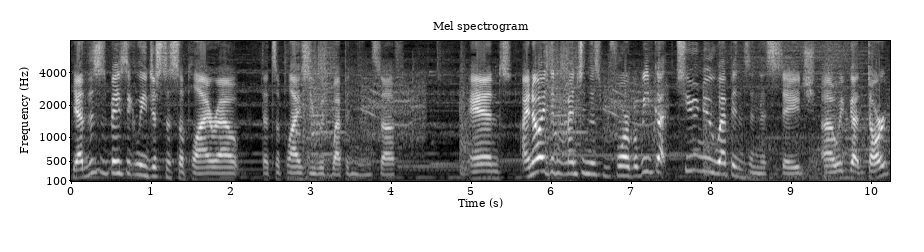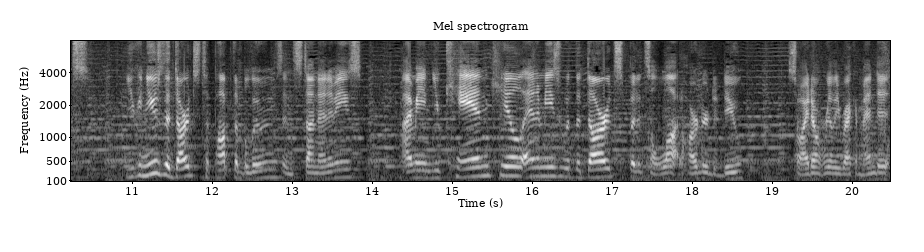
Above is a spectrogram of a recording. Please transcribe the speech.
Yeah, this is basically just a supply route that supplies you with weapons and stuff. And I know I didn't mention this before, but we've got two new weapons in this stage. Uh, we've got darts. You can use the darts to pop the balloons and stun enemies. I mean, you can kill enemies with the darts, but it's a lot harder to do, so I don't really recommend it.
